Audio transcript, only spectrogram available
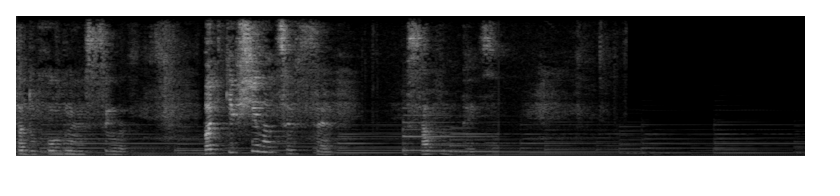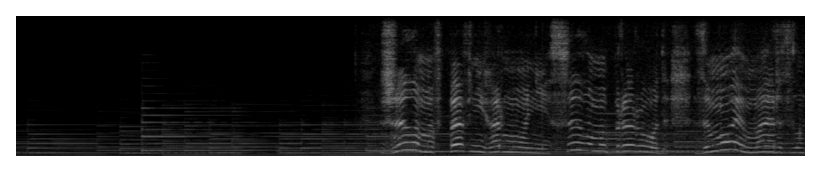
та духовної сили. Батьківщина це все, писав митець. Жили ми в певній гармонії, силами природи, зимою мерзли,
